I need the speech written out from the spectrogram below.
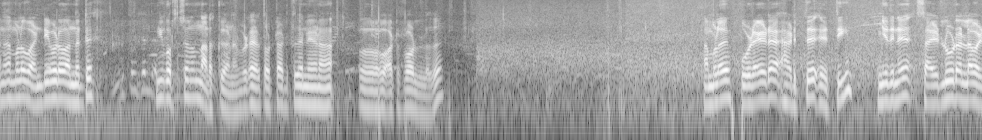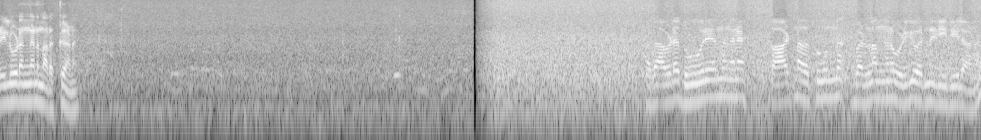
അങ്ങനെ നമ്മൾ വണ്ടി ഇവിടെ വന്നിട്ട് ഇനി കുറച്ചൊന്നും നടക്കുകയാണ്. ഇവിടെ തൊട്ടടുത്ത് തന്നെയാണ് വാട്ടർഫോൾ ഉള്ളത്. നമ്മൾ പുഴയുടെ അടുത്ത് എത്തി. ഇനി ഇതിന് സൈഡിലൂടെ ഉള്ള വഴിയിലൂടെ അങ്ങനെ നടക്കുകയാണ്. അത് അവിടെ ദൂരെ നിന്ന് ഇങ്ങനെ കാട്ടിനകത്തു നിന്ന് വെള്ളം അങ്ങനെ ഒഴുകി വരുന്ന രീതിയിലാണ്.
